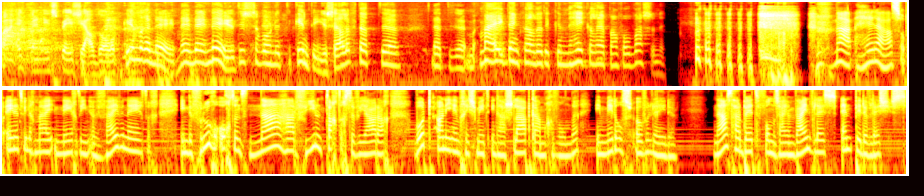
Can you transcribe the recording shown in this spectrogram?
Maar ik ben niet speciaal dol op kinderen, nee. Nee, nee, nee. Het is gewoon het kind in jezelf dat... eh, dat eh, maar ik denk wel dat ik een hekel heb aan volwassenen. Maar helaas, op 21 mei 1995, in de vroege ochtend na haar 84ste verjaardag, wordt Annie M. G. Schmid in haar slaapkamer gevonden, inmiddels overleden. Naast haar bed vonden zij een wijnfles en pillenflesjes.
